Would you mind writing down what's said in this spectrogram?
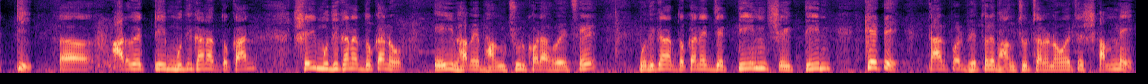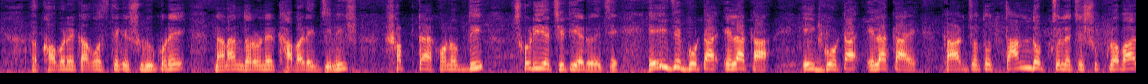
একটি আরও একটি মুদিখানার দোকান। সেই মুদিখানার দোকানও এইভাবে ভাঙচুর করা হয়েছে। মুদিখানার দোকানের যে টিন, সেই টিন কেটে তারপর ভেতরে ভাঙচুর চালানো হয়েছে। সামনে খবরের কাগজ থেকে শুরু করে নানান ধরনের খাবারের জিনিস সবটা এখন অবধি ছড়িয়ে ছিটিয়ে রয়েছে। এই যে গোটা এলাকা, এই গোটা এলাকায় কার্যত তাণ্ডব চলেছে শুক্রবার।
